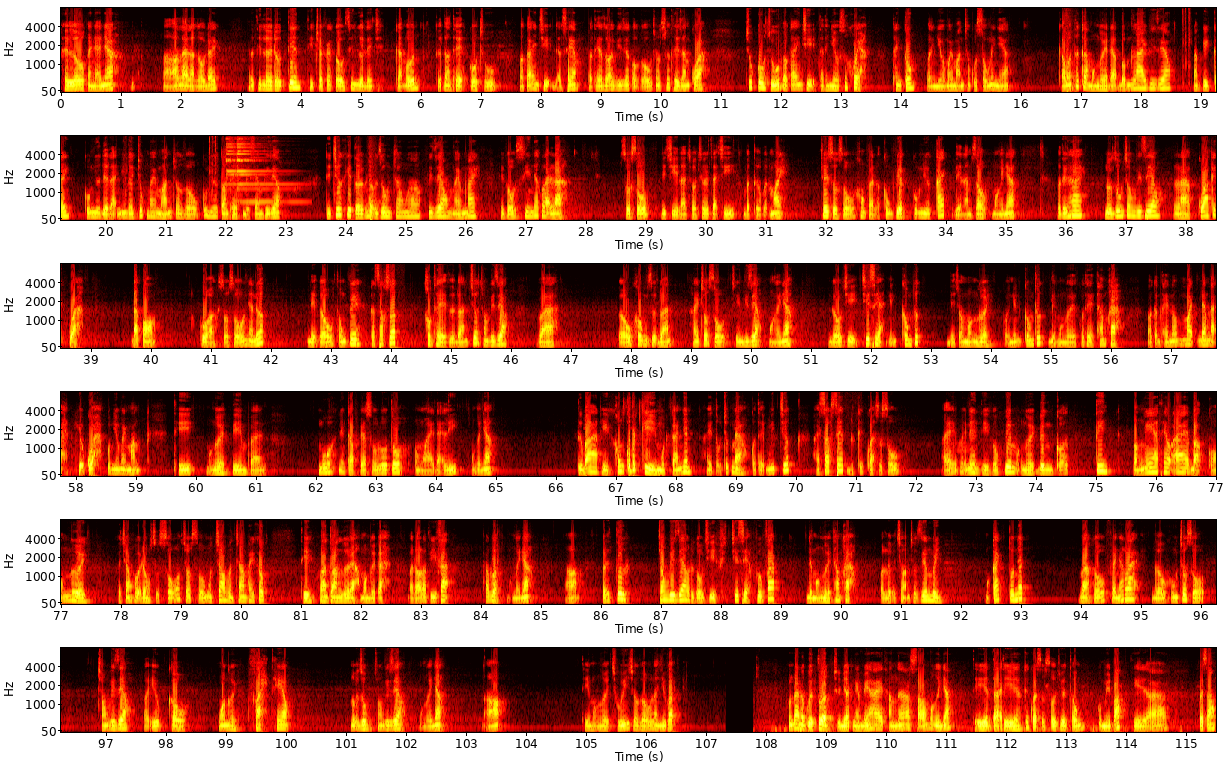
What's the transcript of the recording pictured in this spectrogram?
Hello cả nhà nhá, đó lại là gấu đây. Thì lời đầu tiên thì cho phép gấu xin gửi lời cảm ơn tới toàn thể cô chú và các anh chị đã xem và theo dõi video của gấu trong suốt thời gian qua. Chúc cô chú và các anh chị thật nhiều sức khỏe, thành công và nhiều may mắn trong cuộc sống này nhé. Cảm ơn tất cả mọi người đã bấm like video, đăng ký kênh cũng như để lại những lời chúc may mắn cho gấu cũng như toàn thể người xem video. Thì trước khi tới với nội dung trong ờ, video ngày hôm nay thì gấu xin nhắc lại là Sổ số thì chỉ là trò chơi giải trí và thử vận may. Chơi sổ số không phải là công việc cũng như cách để làm giàu mọi người nhé. Và thứ hai, nội dung trong video là qua kết quả đã có của sổ số nhà nước để gấu thống kê các xác suất không thể dự đoán trước trong video và gấu không dự đoán hay chốt số trên video mọi người nhé. Gấu chỉ chia sẻ những công thức để cho mọi người có những công thức để mọi người có thể tham khảo và cảm thấy nó mạnh đem lại hiệu quả cũng như may mắn thì mọi người tìm và mua những cặp vé số lô tô ở ngoài đại lý mọi người nhé. Thứ ba thì không có bất kỳ một cá nhân hay tổ chức nào có thể biết trước hay sắp xếp được kết quả số số. Đấy, vậy nên thì có khuyên mọi người đừng có tin và nghe theo ai bảo có người ở trong hội đồng số số cho số 100% hay không thì hoàn toàn lừa đảo mọi người cả và đó là vi phạm pháp luật mọi người nhé. Đó. Và thứ tư, trong video được gấu chỉ chia sẻ phương pháp để mọi người tham khảo và lựa chọn cho riêng mình một cách tốt nhất. Và gấu phải nhắc lại, gấu không chốt số trong video và yêu cầu mọi người phải theo nội dung trong video mọi người nhé. Đó. Thì mọi người chú ý cho gấu là như vậy. Hôm nay là cuối tuần, Chủ nhật ngày 12 tháng à, 6 mọi người nhé. Thì hiện tại thì à, kết quả sổ số truyền thống của miền Bắc thì đã quay xong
